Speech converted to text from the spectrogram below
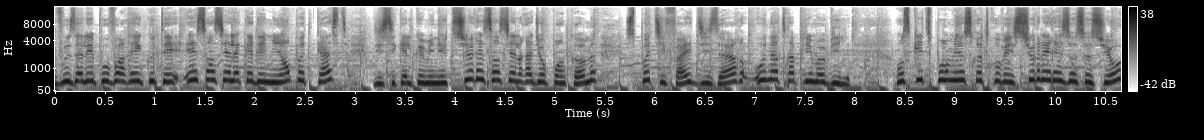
vous allez pouvoir réécouter Essentiel Académie en podcast d'ici quelques minutes sur essentielradio.com, Spotify, Deezer ou notre appli mobile. On se quitte pour mieux se retrouver sur les réseaux sociaux,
